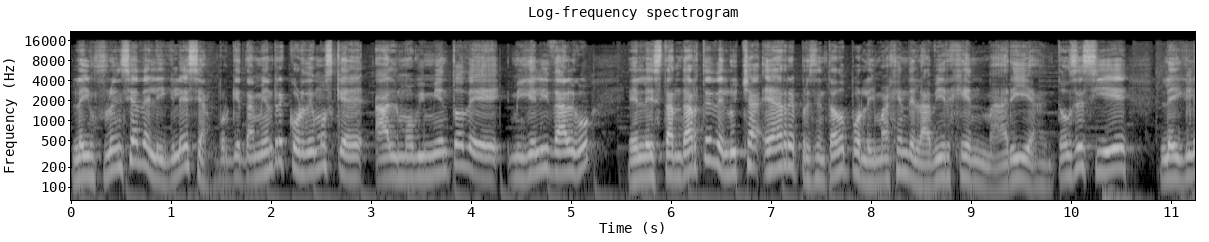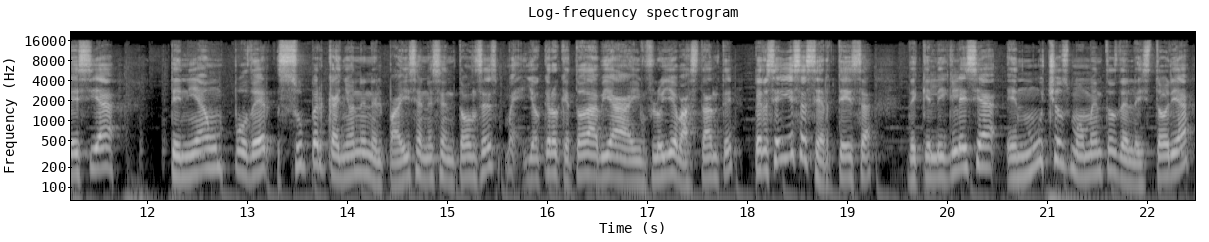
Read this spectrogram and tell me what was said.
la influencia de la iglesia, porque también recordemos que al movimiento de Miguel Hidalgo el estandarte de lucha era representado por la imagen de la Virgen María. Entonces sí, la iglesia tenía un poder súper cañón en el país en ese entonces. yo creo que todavía influye bastante, pero si hay esa certeza de que la iglesia en muchos momentos de la historia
